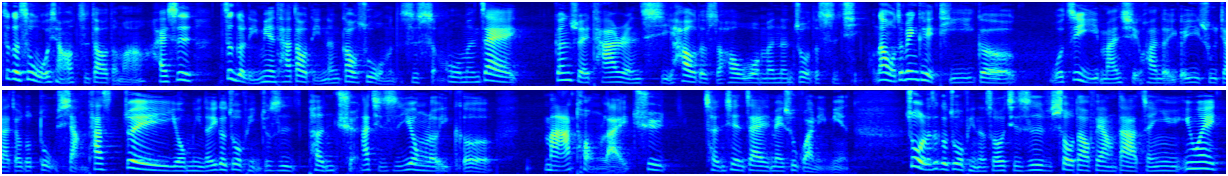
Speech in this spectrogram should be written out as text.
这个是我想要知道的吗？还是这个里面它到底能告诉我们的是什么？我们在跟随他人喜好的时候，我们能做的事情。那我这边可以提一个。我自己蛮喜欢的一个艺术家叫做杜象，他最有名的一个作品就是喷泉。他其实用了一个马桶来去呈现在美术馆里面做了这个作品的时候，其实受到非常大的争议，因为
